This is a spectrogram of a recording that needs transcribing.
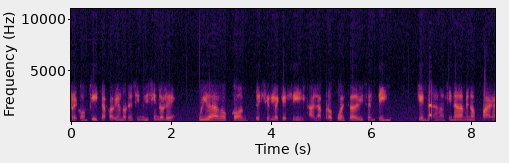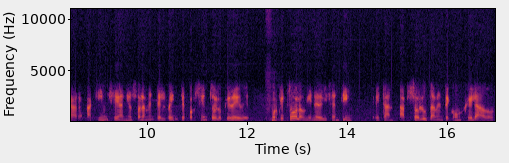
Reconquista, Fabián Lorenzini, diciéndole, cuidado con decirle que sí a la propuesta de Vicentín, que es nada más y nada menos pagar a 15 años solamente el 20% de lo que debe, porque todos los bienes de Vicentín están absolutamente congelados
